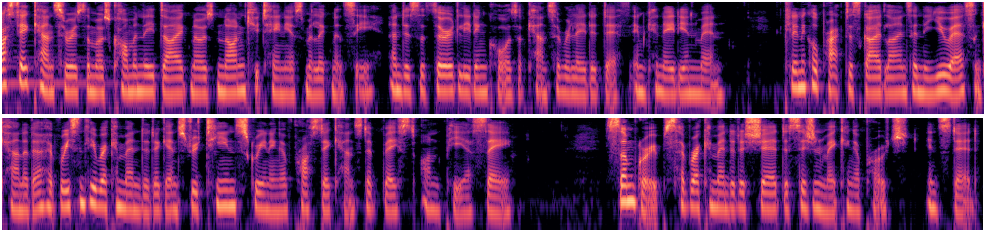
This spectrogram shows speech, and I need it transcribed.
Prostate cancer is the most commonly diagnosed non cutaneous malignancy and is the third leading cause of cancer related death in Canadian men. Clinical practice guidelines in the US and Canada have recently recommended against routine screening of prostate cancer based on PSA. Some groups have recommended a shared decision making approach instead.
